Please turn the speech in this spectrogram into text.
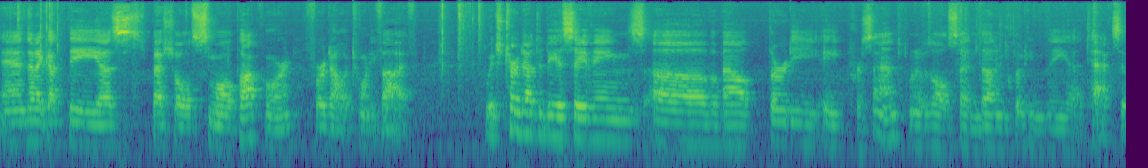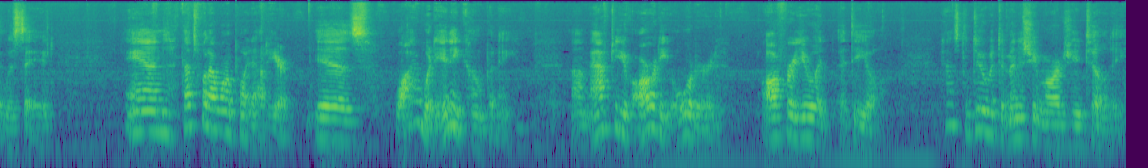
And then I got the uh, special small popcorn for $1.25, which turned out to be a savings of about 38% when it was all said and done, including the uh, tax that was saved. And that's what I want to point out here is why would any company, um, after you've already ordered, offer you a, a deal? It has to do with diminishing marginal utility.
